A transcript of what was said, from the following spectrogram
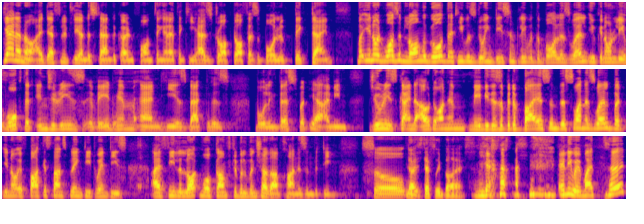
Yeah, no, no. I definitely understand the current form thing, and I think he has dropped off as a bowler big time. But you know, it wasn't long ago that he was doing decently with the ball as well. You can only hope that injuries evade him and he is back to his bowling best. But yeah, I mean, jury's kind of out on him. Maybe there's a bit of bias in this one as well. But you know, if Pakistan's playing T20s, I feel a lot more comfortable when Shadab Khan is in the team. So No, it's definitely biased. yeah. anyway, my third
